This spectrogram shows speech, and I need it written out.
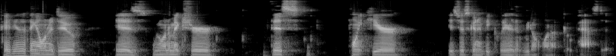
Okay, the other thing I want to do is we want to make sure this point here is just going to be clear that we don't want to go past it.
